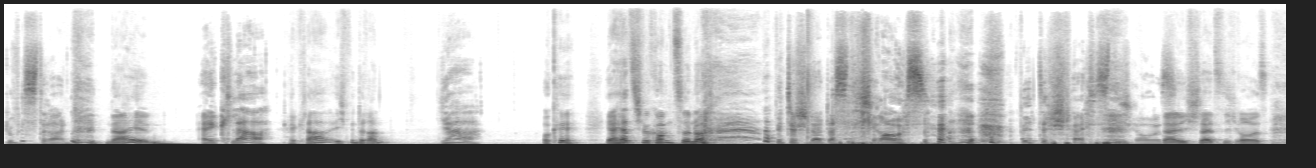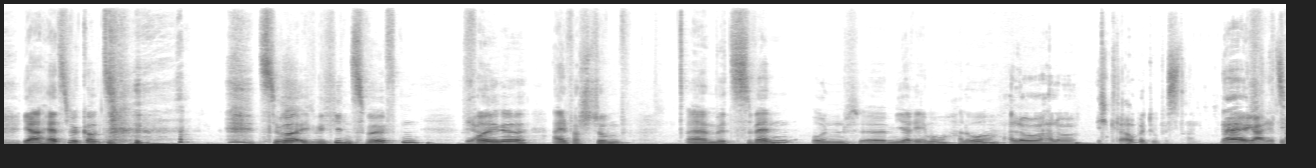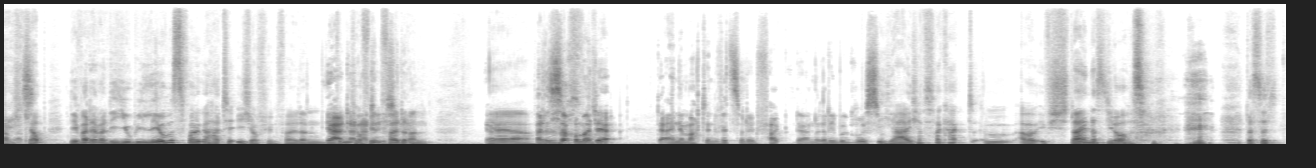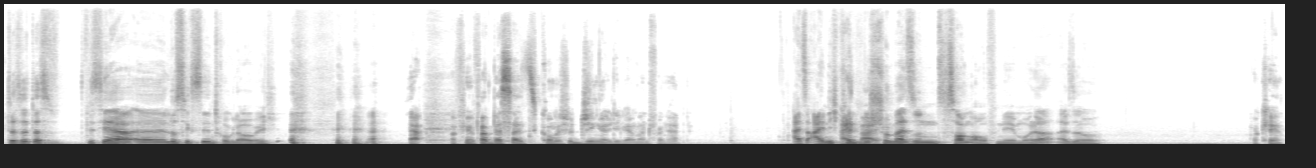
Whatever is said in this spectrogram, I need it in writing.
Du bist dran. Nein. Hey, klar. Ja klar, ich bin dran. Ja. Okay. Ja, herzlich willkommen zur neuen. Bitte schneid das nicht raus. Bitte schneid es nicht raus. Nein, ich schneid's nicht raus. Ja, herzlich willkommen zu... zur, wie vielen, zwölften Ja. Folge Einfach Stumpf äh, mit Sven und äh, mir Remo. Hallo. Hallo, hallo. Ich glaube, du bist dran. Naja, egal, jetzt haben wir Ich es. glaube, nee, warte mal, die Jubiläumsfolge hatte ich auf jeden Fall. Dann Ja, bin dann ich auf jeden ich Fall dran. Ja, ja. Weil es Ich ist auch immer der, der eine macht den Witz und den Fakt, der andere die Begrüßung. Ja, ich hab's verkackt, ähm, aber ich schneide das nicht raus. Das wird das, wird das bisher äh, lustigste Intro, glaube ich. Ja, auf jeden Fall besser als komische Jingle, die wir am Anfang hatten. Also eigentlich könnten Einmal. wir schon mal so einen Song aufnehmen, oder? Also, Okay.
